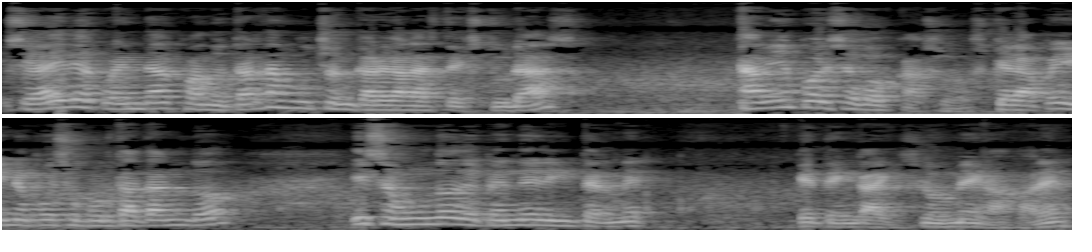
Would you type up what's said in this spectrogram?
se dais de cuenta, cuando tardan mucho en cargar las texturas, también puede ser dos casos. Que la Play no puede soportar tanto. Y segundo, depende del internet que tengáis, los megas, ¿vale?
